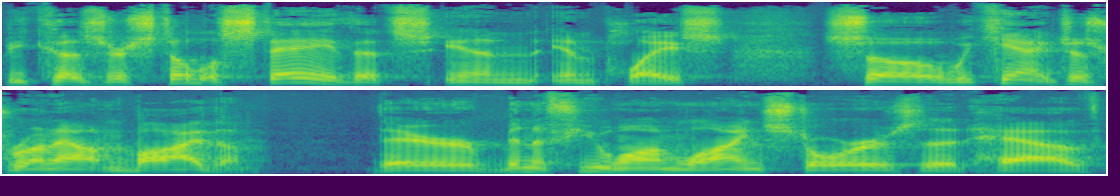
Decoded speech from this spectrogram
because there's still a stay that's in, in place, so we can't just run out and buy them. There have been a few online stores that have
